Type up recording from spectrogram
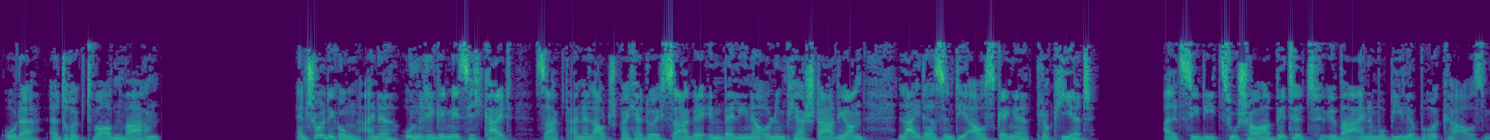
oder erdrückt worden waren. Entschuldigung, eine Unregelmäßigkeit, sagt eine Lautsprecherdurchsage im Berliner Olympiastadion. Leider sind die Ausgänge blockiert. Als sie die Zuschauer bittet, über eine mobile Brücke aus mit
